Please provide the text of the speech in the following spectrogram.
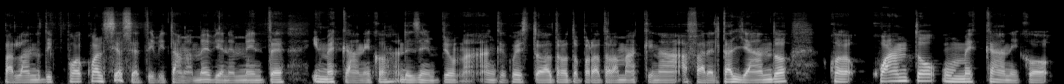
parlando di qualsiasi attività, ma a me viene in mente il meccanico, ad esempio, ma anche questo l'altro volta ho portato la macchina a fare il tagliando, qu- quanto un meccanico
